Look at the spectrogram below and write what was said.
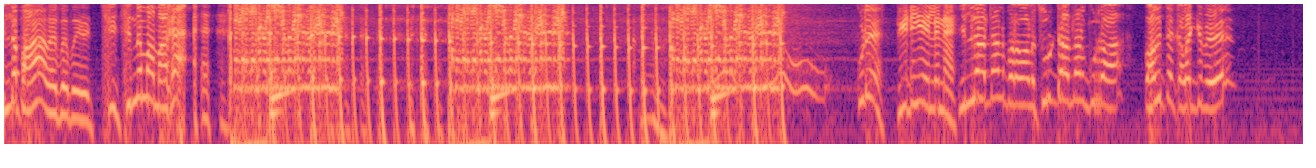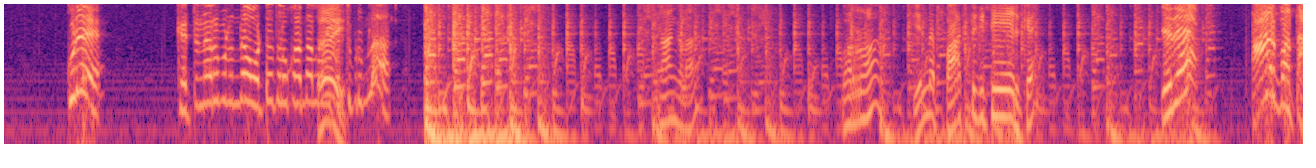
இல்லப்பா சின்னம்மா மக. குடு. பிடியே இல்லனே இல்லாட்டாலும் பரவாயில்ல சுருட்டா இருந்தாலும் குடுறா. பகுத்த கலக்குது. குடு. கெட்ட நேரம் இருந்தா ஒட்டத்துல உட்கார்ந்தாலும் ஏய். வச்சுப்படும்ல நாங்களா? வர்றோம். என்ன பாத்துக்கிட்டே இருக்க? எது? ஆறு பார்த்தா?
